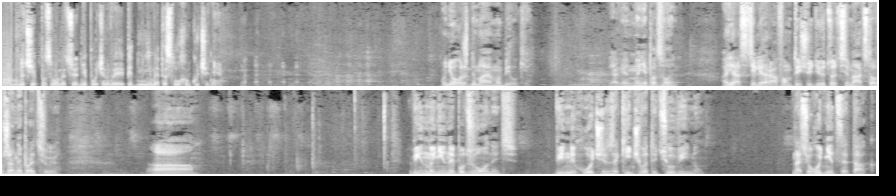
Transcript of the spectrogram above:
Вам вночі позвонить сьогодні Путін. Ви піднімете слухавку чи ні? У нього ж немає мобілки. Як він мені подзвонить? А я з телеграфом 1917 вже не працюю. А... Він мені не подзвонить. Він не хоче закінчувати цю війну. На сьогодні це так.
